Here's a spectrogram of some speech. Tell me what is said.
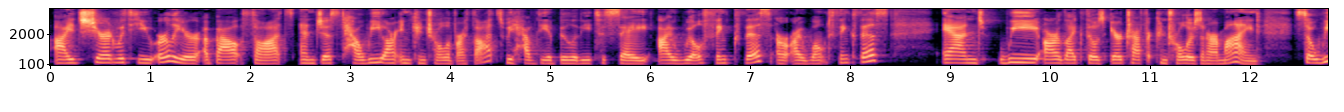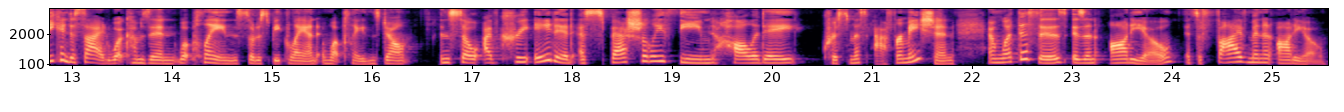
I shared with you earlier about thoughts and just how we are in control of our thoughts. We have the ability to say, I will think this or I won't think this. And we are like those air traffic controllers in our mind. So we can decide what comes in, what planes, so to speak, land and what planes don't. And so I've created a specially themed holiday Christmas affirmation. And what this is, is an audio. It's a five minute audio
